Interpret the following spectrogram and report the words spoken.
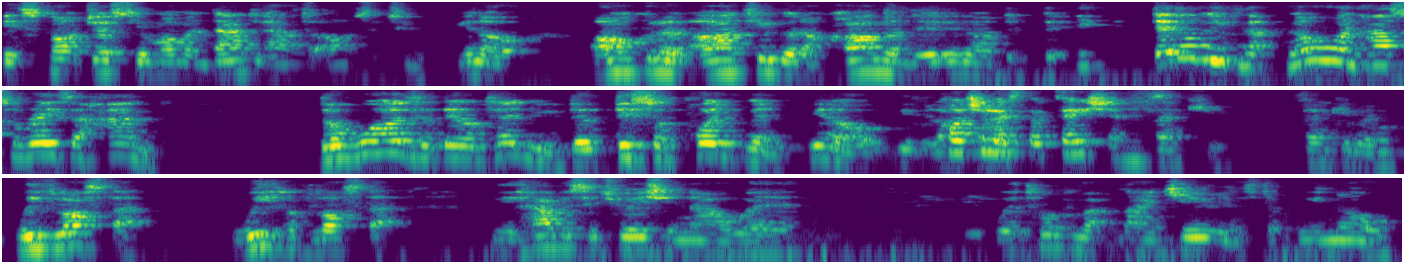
it's not just your mom and dad you have to answer to. You know, uncle and auntie are gonna come and they, you know they, they- don't even. No one has to raise a hand. The words that they'll tell you, the disappointment. You know, like, cultural "Oh, expectations. Thank you. Thank you very much. We've lost that. We have lost that. We have a situation now where we're talking about Nigerians that we know,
